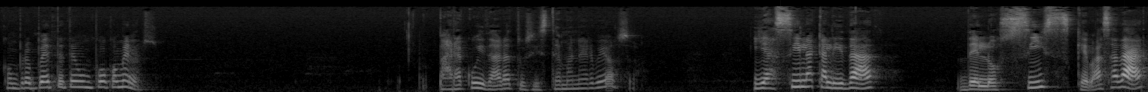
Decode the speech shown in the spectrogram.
comprométete un poco menos para cuidar a tu sistema nervioso. Y así la calidad de los sís que vas a dar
